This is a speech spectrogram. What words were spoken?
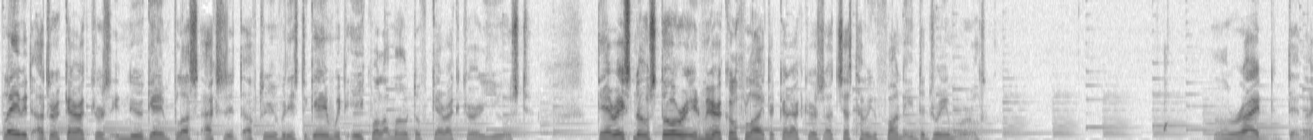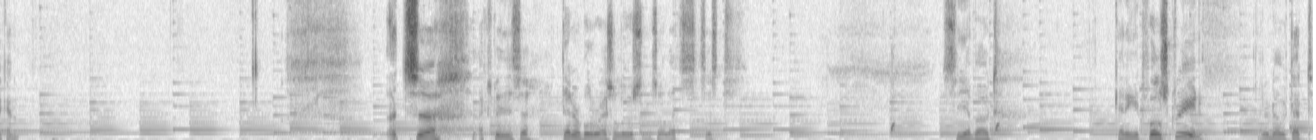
Play with other characters in New Game Plus, access it after you finish the game with equal amount of character used. There is no story in Miracle Fly, the characters are just having fun in the dream world. Alright, then I can Let's uh, actually this is a terrible resolution, so let's just see about getting it full screen. I don't know if that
